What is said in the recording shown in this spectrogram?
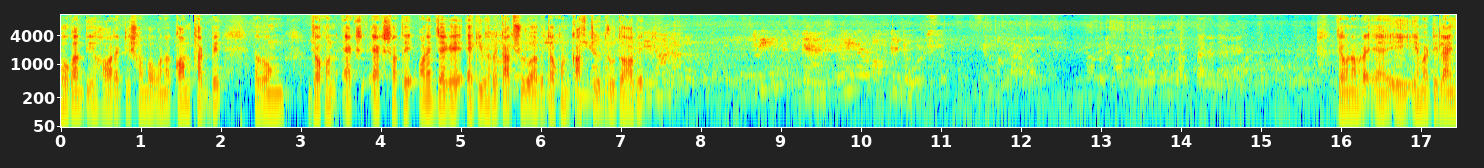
ভোগান্তি হওয়ার একটি সম্ভাবনা কম থাকবে এবং যখন এক, একসাথে অনেক জায়গায় একইভাবে কাজ শুরু হবে, তখন কাজটিও দ্রুত হবে। যেমন আমরা এই এমআরটি লাইন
